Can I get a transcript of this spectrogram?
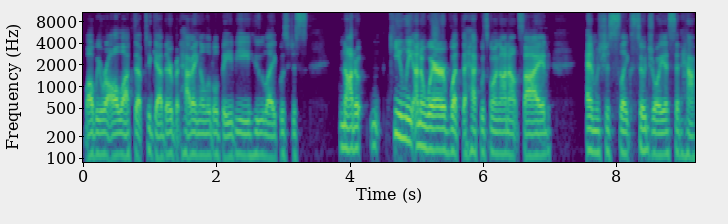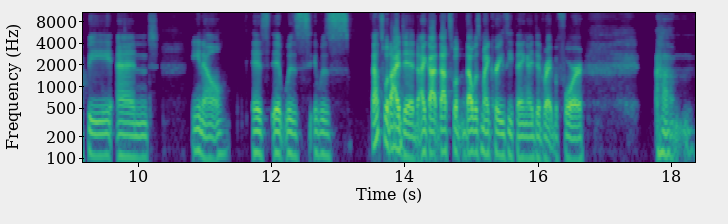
while we were all locked up together, but having a little baby who like was just not a- keenly unaware of what the heck was going on outside and was just like so joyous and happy and you know is it was it was that's what I did. I got that's what that was my crazy thing I did right before um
